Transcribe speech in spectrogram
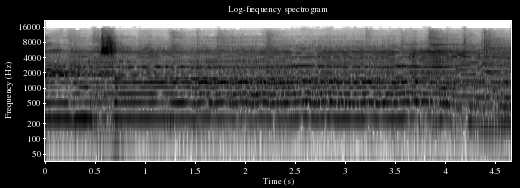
bir ruhsat oturdu.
